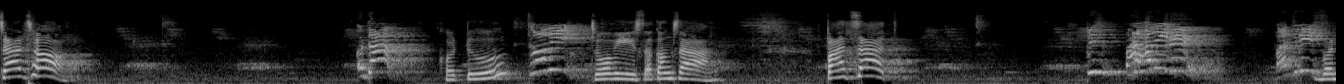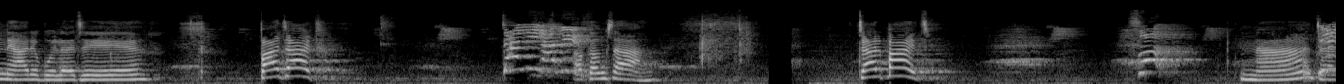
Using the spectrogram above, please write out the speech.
ચાર છ. ખોટું. ચોવીસ અકંક્ષા. પાંચ સાત બંને હારે બોલ્યા છે. પાંચ આઠ અકંક્ષા. ચાર પાંચ ના ચાર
